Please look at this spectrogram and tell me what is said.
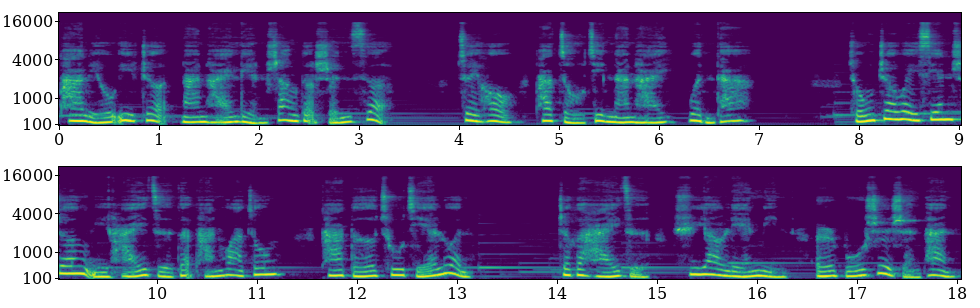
他留意着男孩脸上的神色，最后他走进男孩，问他：“从这位先生与孩子的谈话中，他得出结论：这个孩子需要怜悯，而不是审判。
